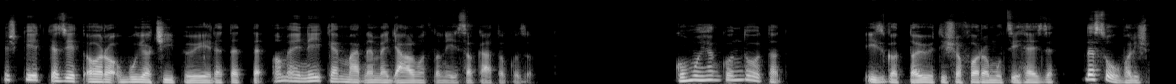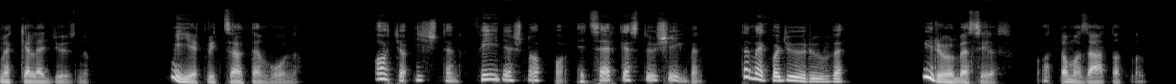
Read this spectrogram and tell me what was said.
és két kezét arra a buja csípőjére tette, amely nékem már nem egy álmatlan éjszakát okozott. Komolyan gondoltad? Izgatta őt is a faramuci helyzet, de szóval is meg kell győznöm. Miért vicceltem volna? Atya Isten, fényes nappal, egy szerkesztőségben? Te meg vagy őrülve. Miről beszélsz? Adtam az ártatlant.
